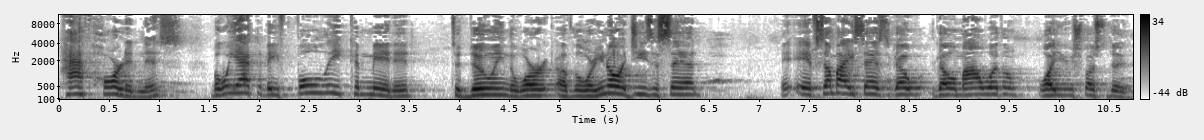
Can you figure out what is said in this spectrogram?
half-heartedness, but we have to be fully committed to doing the work of the Lord. You know what Jesus said? If somebody says to go, go a mile with them, what are you supposed to do?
